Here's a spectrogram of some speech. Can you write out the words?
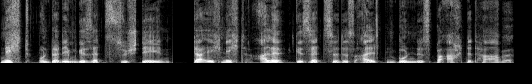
nicht unter dem Gesetz zu stehen, da ich nicht alle Gesetze des alten Bundes beachtet habe,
